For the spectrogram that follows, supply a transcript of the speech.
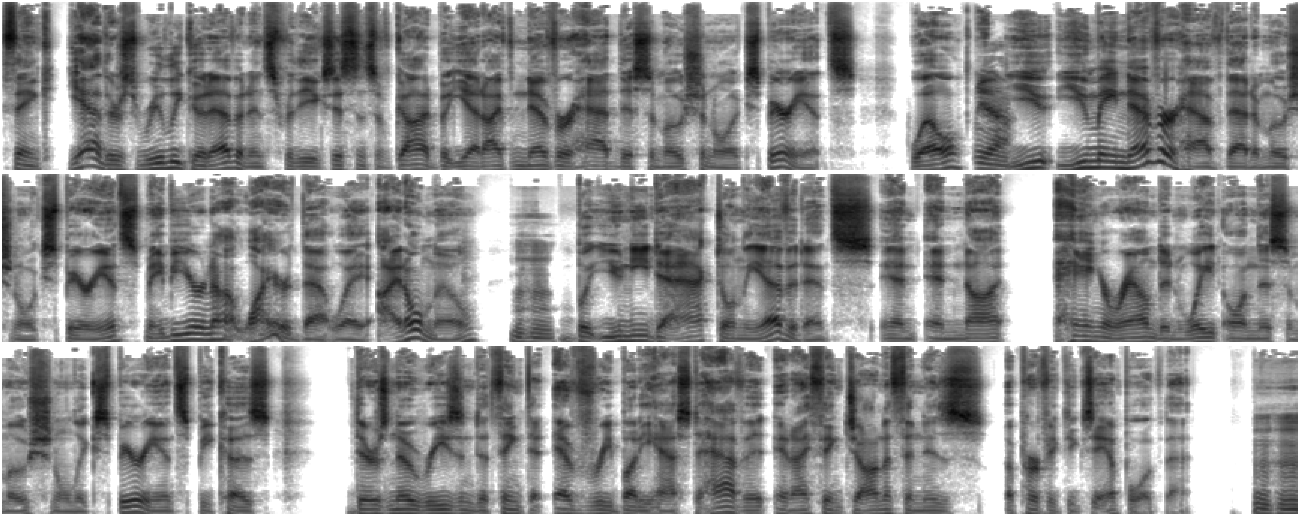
think, yeah, there's really good evidence for the existence of God, but yet I've never had this emotional experience. Well, Yeah. you you may never have that emotional experience. Maybe you're not wired that way. I don't know, Mhm. but you need to act on the evidence and and not hang around and wait on this emotional experience because there's no reason to think that everybody has to have it. And I think Jonathan is a perfect example of that. hmm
